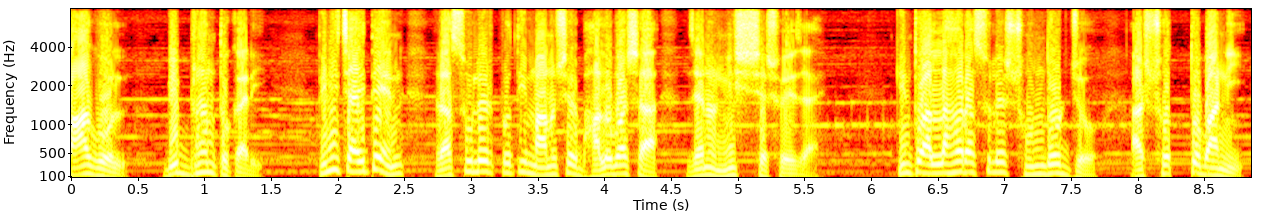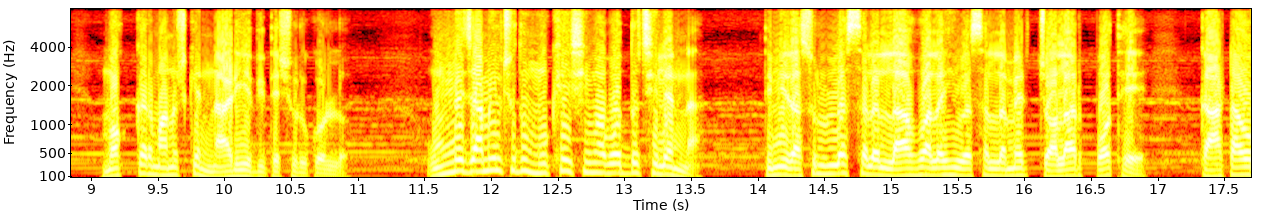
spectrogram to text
পাগল, বিভ্রান্তকারী। তিনি চাইতেন রাসূলের প্রতি মানুষের ভালোবাসা যেন নিঃশেষ হয়ে যায়। কিন্তু আল্লাহ রাসূলের সৌন্দর্য আর সত্যবাণী মক্কার মানুষকে নাড়িয়ে দিতে শুরু করল। উম্মে জামিল শুধু মুখেই সীমাবদ্ধ ছিলেন না, তিনি রাসূলুল্লাহ সাল্লাহ আলহি ওয়াসাল্লামের চলার পথে কাটা ও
